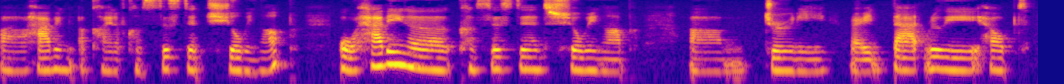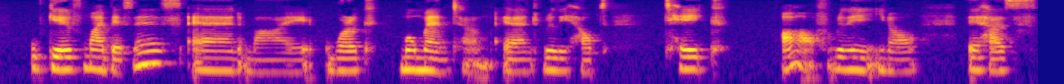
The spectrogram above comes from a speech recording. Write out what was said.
Uh, having a kind of consistent showing up or having a consistent showing up um, journey, right? That really helped give my business and my work momentum and really helped take off. Really, you know, it has,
